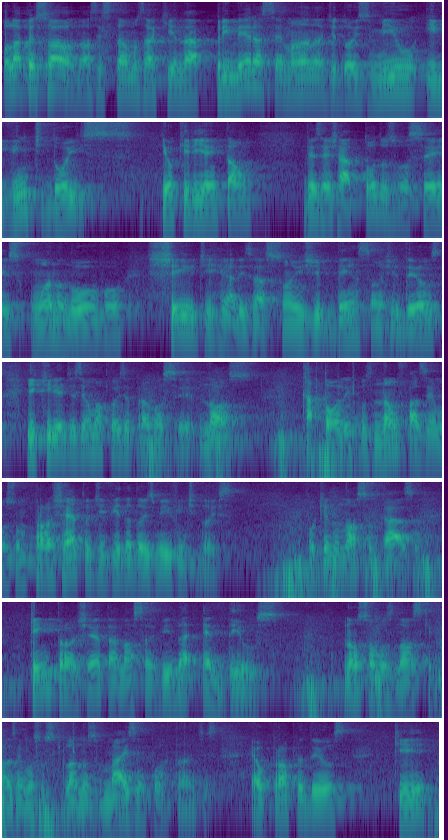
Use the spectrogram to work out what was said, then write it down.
Olá pessoal, nós estamos aqui na primeira semana de 2022 e eu queria então desejar a todos vocês um ano novo cheio de realizações, de bênçãos de Deus. E queria dizer uma coisa para você: nós católicos não fazemos um projeto de vida 2022, porque no nosso caso, quem projeta a nossa vida é Deus. Não somos nós que fazemos os planos mais importantes, é o próprio Deus que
